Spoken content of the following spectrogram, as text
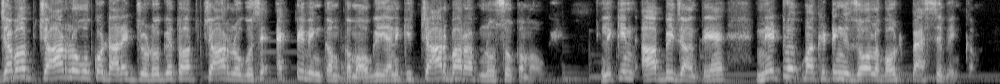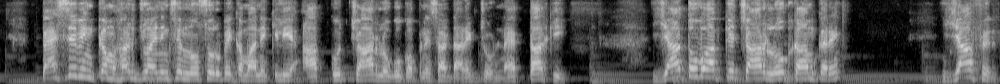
जब आप चार लोगों को डायरेक्ट जोड़ोगे तो आप चार लोगों से एक्टिव इनकम कमाओगे, यानी कि चार बार आप 900 कमाओगे। लेकिन आप भी जानते हैं network marketing is all about passive income passive income हर ज्वाइनिंग से नौ सौ रुपए कमाने के लिए आपको चार लोगों को अपने साथ डायरेक्ट जोड़ना है, ताकि या तो वो आपके चार लोग काम करें, या फिर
